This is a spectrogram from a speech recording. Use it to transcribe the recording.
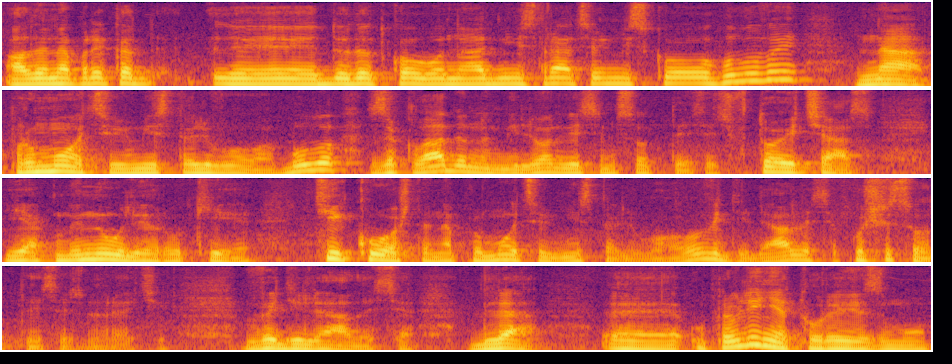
Але, наприклад, е, додатково на адміністрацію міського голови на промоцію міста Львова було закладено мільйон вісімсот тисяч. В той час, як минулі роки, ті кошти на промоцію міста Львова виділялися по 600 тисяч, до речі, виділялися для е, управління туризму,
